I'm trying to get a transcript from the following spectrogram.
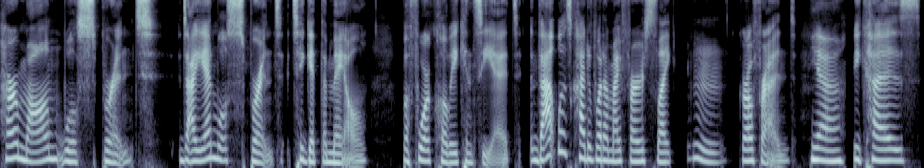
Her mom will sprint. Diane will sprint to get the mail before Chloe can see it. And that was kind of one of my first, like, hmm, girlfriend. Yeah. Because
